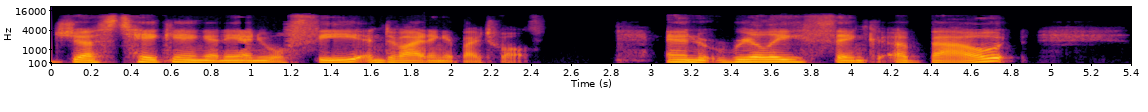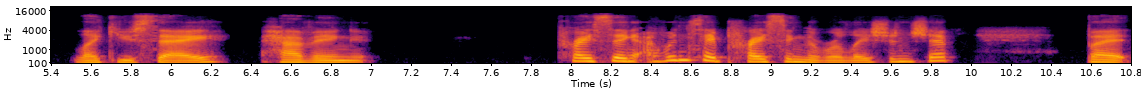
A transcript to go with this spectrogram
just taking an annual fee and dividing it by 12 and really think about like you say having pricing i wouldn't say pricing the relationship but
